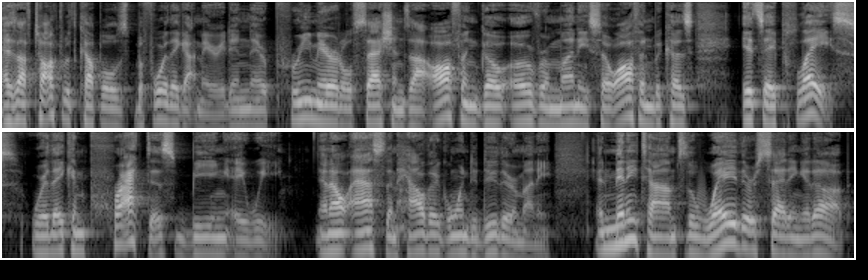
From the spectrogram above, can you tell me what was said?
As I've talked with couples before they got married in their premarital sessions, I often go over money so often because it's a place where they can practice being a we and I'll ask them how they're going to do their money. And many times, the way they're setting it up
